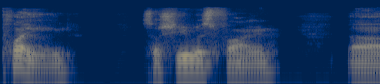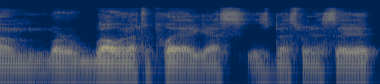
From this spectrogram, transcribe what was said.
playing, so she was fine, um, or well enough to play, I guess is the best way to say it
